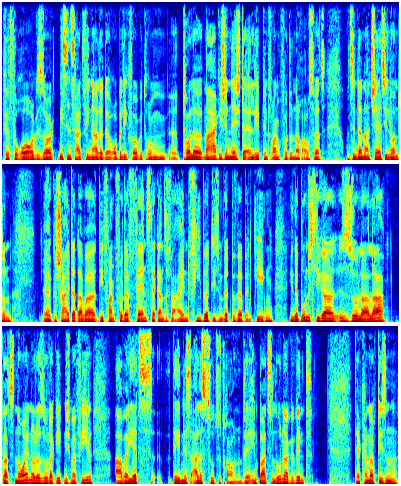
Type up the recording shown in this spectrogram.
für Furore gesorgt, bis ins Halbfinale der Europa League vorgedrungen, äh, tolle magische Nächte erlebt in Frankfurt und auch auswärts und sind dann an Chelsea, London äh, gescheitert, aber die Frankfurter Fans, der ganze Verein fiebert diesem Wettbewerb entgegen. In der Bundesliga ist es so lala, Platz neun oder so, da geht nicht mehr viel, aber jetzt, denen ist alles zuzutrauen und wer in Barcelona gewinnt, der kann auch diesen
